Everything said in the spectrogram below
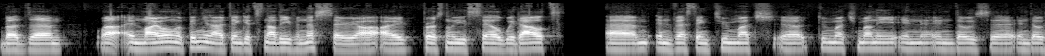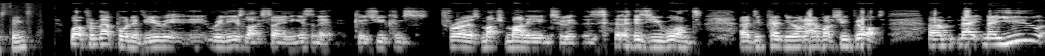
But um, well, in my own opinion, I think it's not even necessary. I, I personally sail without um, investing too much uh, too much money in in those uh, in those things. Well, from that point of view, it, it really is like sailing, isn't it? Because you can throw as much money into it as, as you want, uh, depending on how much you've got. Um, now, now, you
